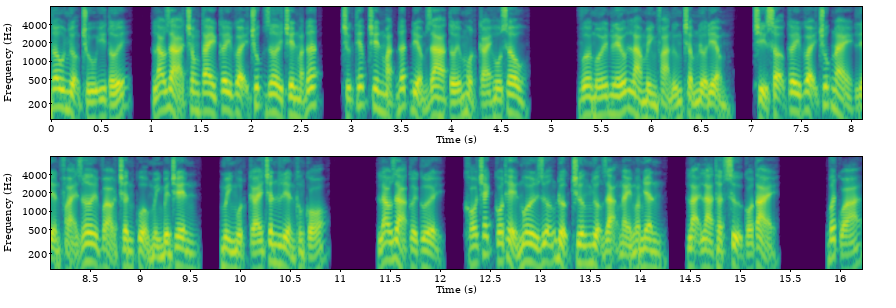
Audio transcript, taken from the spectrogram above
tâu nhượng chú ý tới, lão giả trong tay cây gậy trúc rơi trên mặt đất, trực tiếp trên mặt đất điểm ra tới một cái hố sâu. Vừa mới nếu là mình phản ứng chậm nửa điểm, chỉ sợ cây gậy trúc này liền phải rơi vào chân của mình bên trên, mình một cái chân liền không có. Lão giả cười cười, khó trách có thể nuôi dưỡng được trương nhượng dạng này ngon nhân, lại là thật sự có tài. Bất quá,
